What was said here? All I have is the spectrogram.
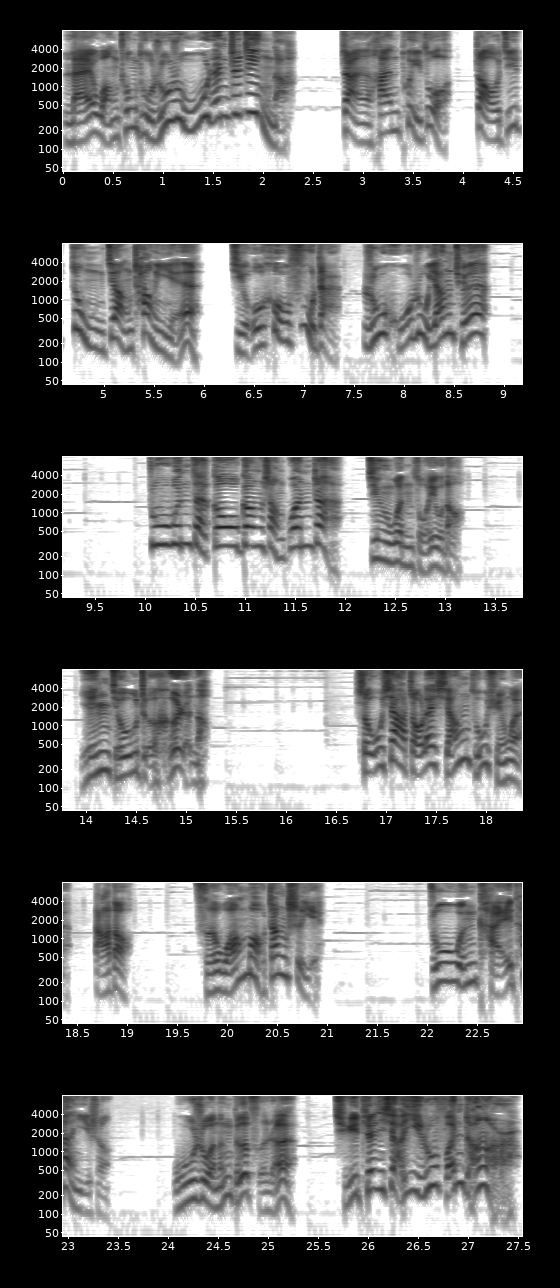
来往冲突如入无人之境呐！战酣退坐，召集众将畅饮，酒后复战，如虎入羊群。朱温在高岗上观战，惊问左右道：“饮酒者何人呢？”手下找来降卒询问，答道：“此王茂章是也。”朱温慨叹一声：“吾若能得此人，取天下易如反掌耳。”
